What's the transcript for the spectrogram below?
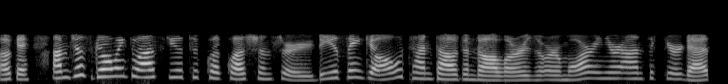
Okay, I'm just going to ask you two quick questions, sir. Do you think you owe $10,000 or more in your unsecured debt?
